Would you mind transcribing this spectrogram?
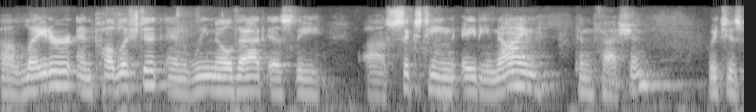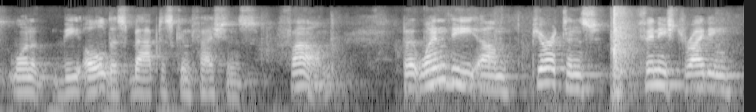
uh, later and published it, and we know that as the uh, 1689 Confession, which is one of the oldest Baptist confessions found. But when the um, Puritans finished writing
